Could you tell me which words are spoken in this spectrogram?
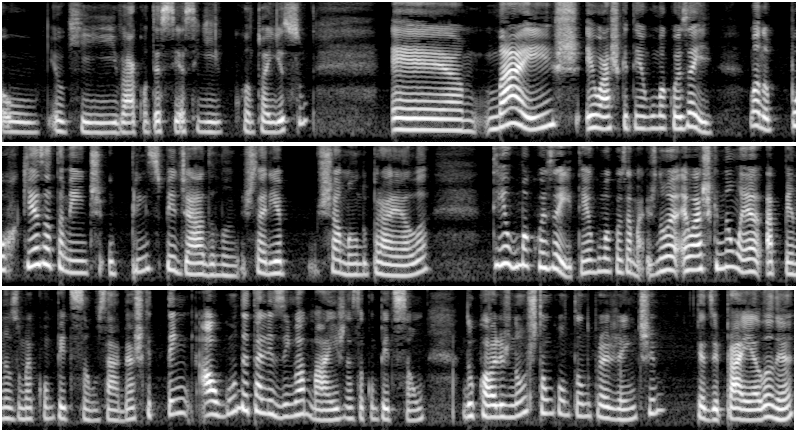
o, o que vai acontecer a seguir quanto a isso. É, mas eu acho que tem alguma coisa aí. Mano, por que exatamente o príncipe de Adalan estaria chamando para ela. Tem alguma coisa aí, tem alguma coisa a mais. Não, é, eu acho que não é apenas uma competição, sabe? Eu acho que tem algum detalhezinho a mais nessa competição, do qual eles não estão contando pra gente, quer dizer, pra ela, né?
